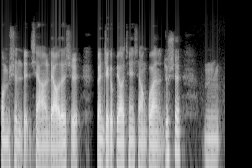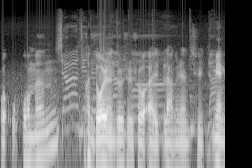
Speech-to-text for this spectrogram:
我们是想要聊的是跟这个标签相关的，就是，嗯，我我我们很多人就是说，哎，两个人去面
